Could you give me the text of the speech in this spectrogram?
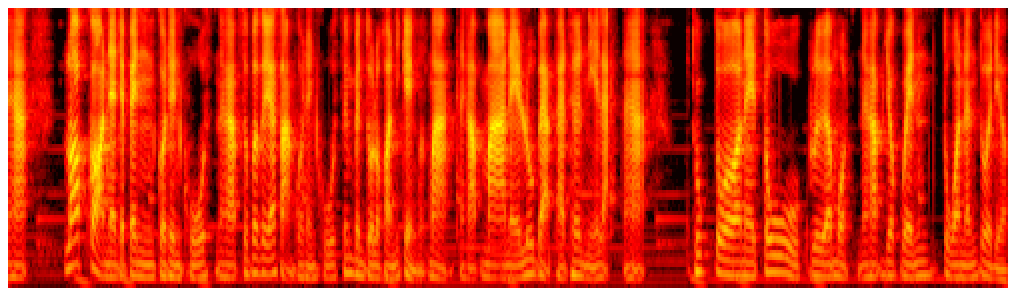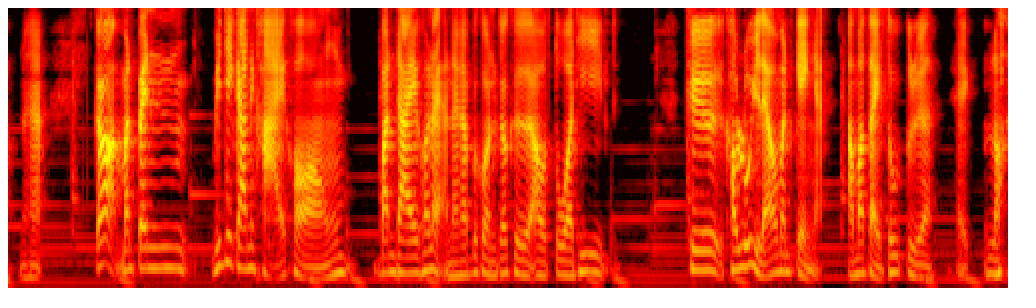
นะฮะรอบก่อนเนี่ยจะเป็นโกเทนคูสนะครับซูเปอร์เซียสามโกเทนคูสซึ่งเป็นตัวละครที่เก่งมากๆนะครับมาในรูปแบบแพทเทิร์นนี้แหละนะฮะทุกตัวในตู้เกลือหมดนะครับยกเว้นตัวนั้นตัวเดียวนะฮะก็มันเป็นวิธีการขายของบันไดเขาแหละนะครับทุกคนก็คือเอาตัวที่ คือเขารู้อยู่แล้วว่ามันเก่งอะ่ะเอามาใส่ตู้เกลือให้ลอง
